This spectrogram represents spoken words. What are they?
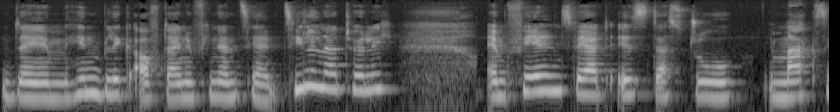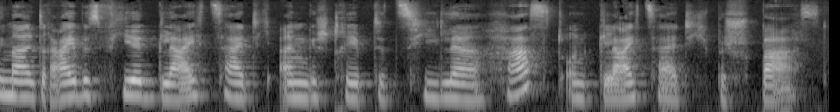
dem Hinblick auf deine finanziellen Ziele natürlich. Empfehlenswert ist, dass du maximal drei bis vier gleichzeitig angestrebte Ziele hast und gleichzeitig besparst.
